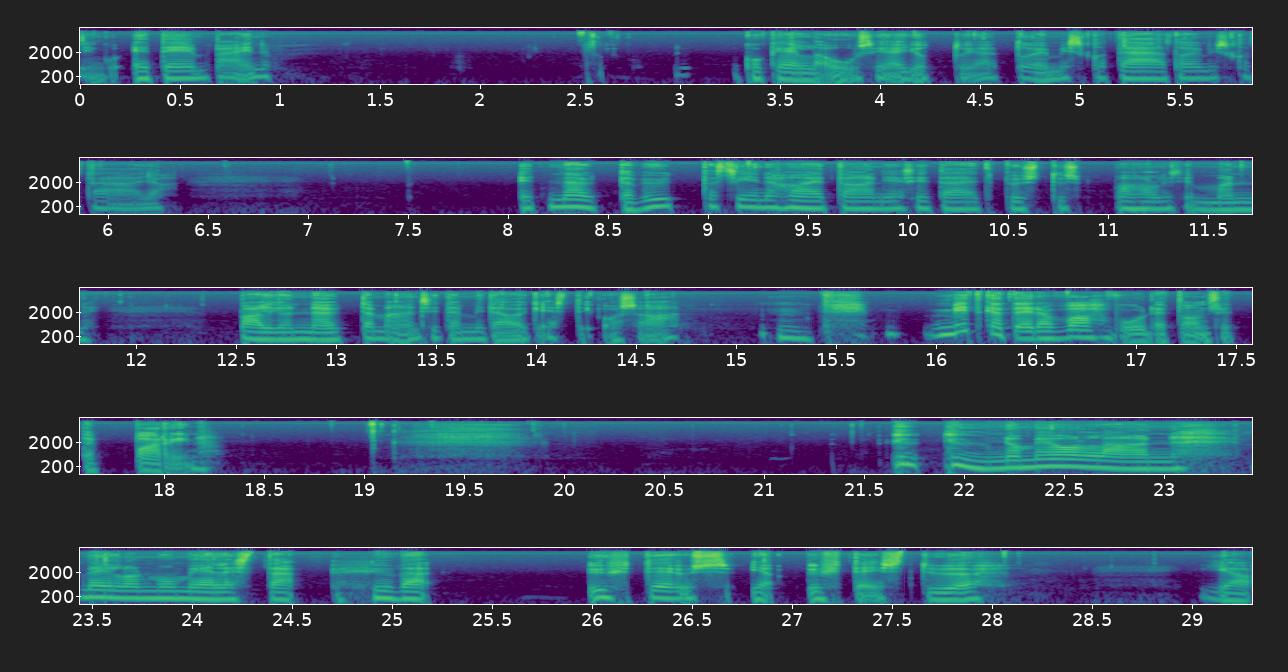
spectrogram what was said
niin kuin eteenpäin kokeilla uusia juttuja, että toimisiko tämä, toimisiko tämä ja että näyttävyyttä siinä haetaan ja sitä, että pystyisi mahdollisimman paljon näyttämään sitä, mitä oikeasti osaa. Mm. Mitkä teidän vahvuudet on sitten parina? No me ollaan, meillä on mun mielestä hyvä yhteys ja yhteistyö ja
